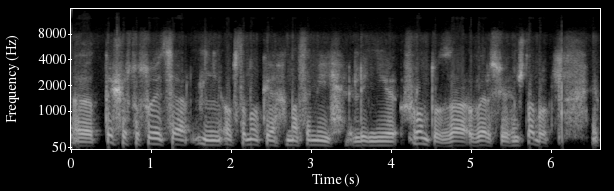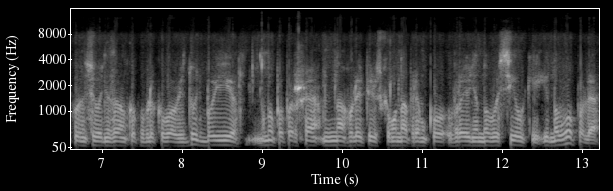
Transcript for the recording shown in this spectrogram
Е, Те, що стосується обстановки на самій лінії фронту, за версією генштабу, яку він сьогодні зранку опублікував, йдуть бої. Ну, по-перше, на Гуляйпільському напрямку в районі Новосілки і Новополя.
